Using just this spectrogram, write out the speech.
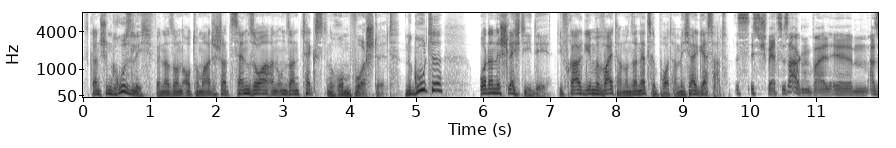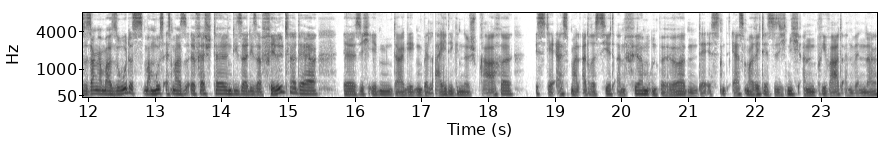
ist ganz schön gruselig, wenn da so ein automatischer Zensor an unseren Texten rumwurstelt. Eine gute oder eine schlechte Idee? Die Frage geben wir weiter an unseren Netzreporter Michael Gessert. Das ist schwer zu sagen, weil, ähm, also sagen wir mal so, dass man muss erstmal feststellen, dieser, dieser Filter, der äh, sich eben dagegen beleidigende Sprache ist der erstmal adressiert an Firmen und Behörden. Der ist erstmal richtet sich nicht an Privatanwender.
